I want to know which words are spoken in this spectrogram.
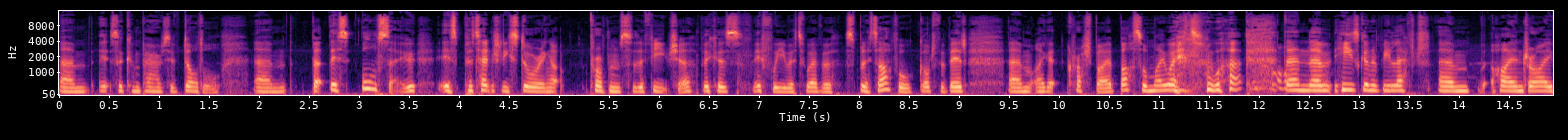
um, it's a comparative doddle. Um, but this also is potentially storing up problems for the future because if we were to ever split up or god forbid um, i get crushed by a bus on my way to work then um, he's going to be left um, high and dry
